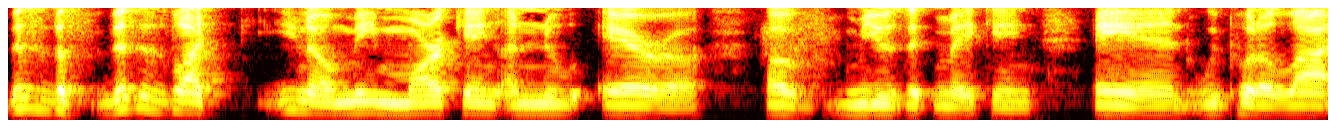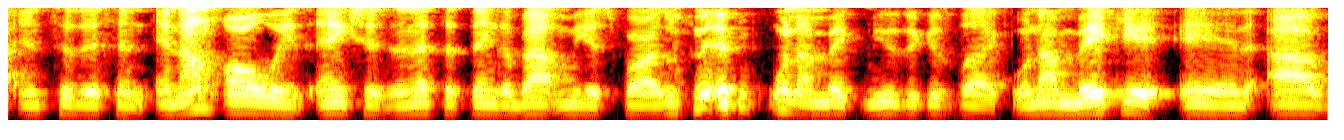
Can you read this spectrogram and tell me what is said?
this is the this is like you know me marking a new era of music making and we put a lot into this and, and i'm always anxious and that's the thing about me as far as when, when i make music is like when i make it and i've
